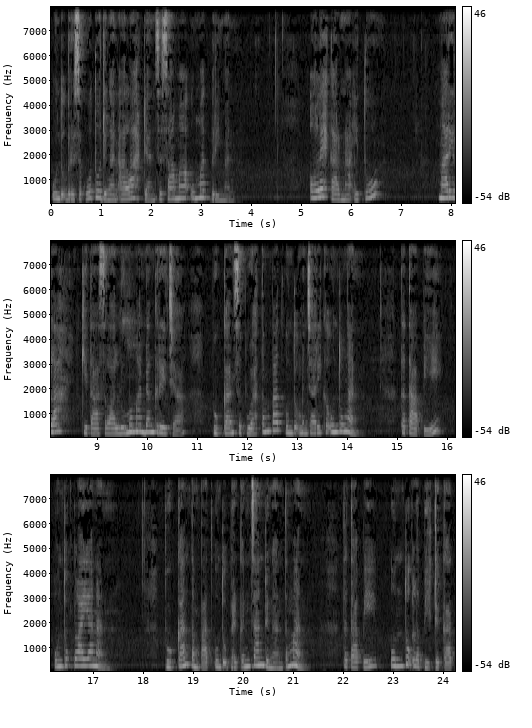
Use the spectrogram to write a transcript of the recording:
untuk bersekutu dengan Allah dan sesama umat beriman. Oleh karena itu, marilah kita selalu memandang gereja bukan sebuah tempat untuk mencari keuntungan, tetapi untuk pelayanan. Bukan tempat untuk berkencan dengan teman, tetapi untuk lebih dekat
